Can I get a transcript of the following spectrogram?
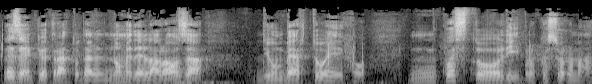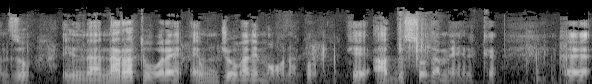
L'esempio è tratto dal nome della rosa di Umberto Eco. In questo libro, in questo romanzo, il narratore è un giovane monaco che è Ad Sodamelk. Eh,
